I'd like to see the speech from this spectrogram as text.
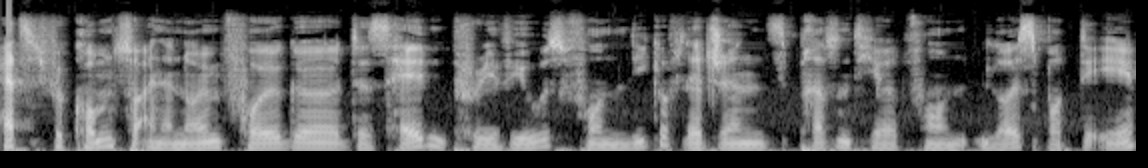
Herzlich willkommen zu einer neuen Folge des Helden-Previews von League of Legends, präsentiert von loispot.de.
